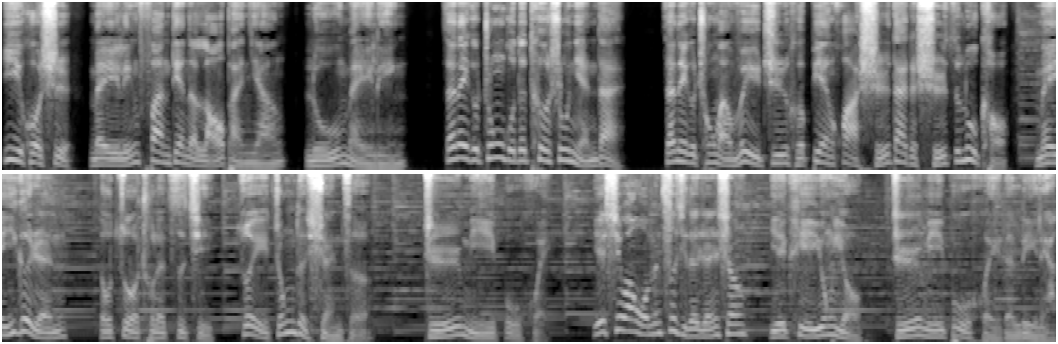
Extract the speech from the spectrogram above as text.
亦或是美林饭店的老板娘卢美玲，在那个中国的特殊年代，在那个充满未知和变化时代的十字路口，每一个人都做出了自己最终的选择，执迷不悔。也希望我们自己的人生也可以拥有执迷不悔的力量。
